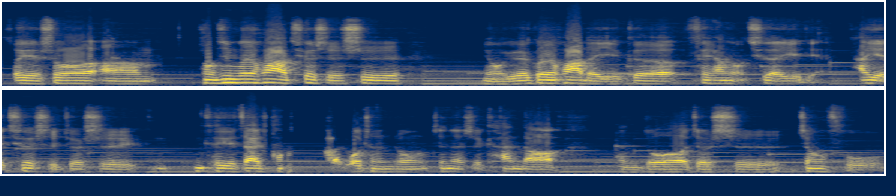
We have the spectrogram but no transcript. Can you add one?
所以说，嗯，重新规划确实是纽约规划的一个非常有趣的一点。它也确实就是，你可以在重划的过程中，真的是看到很多就是政府、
